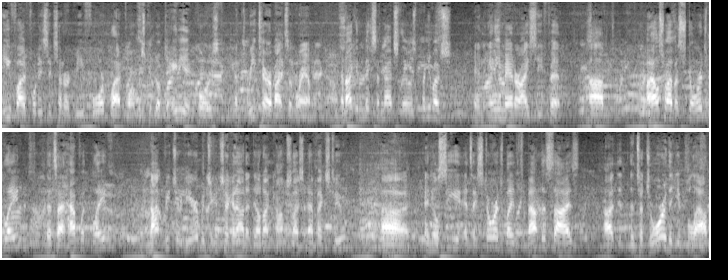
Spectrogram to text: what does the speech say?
E E5 4600 V4 platform, which can do up to 88 cores and 3 terabytes of RAM. And I can mix and match those pretty much in any manner I see fit. Um, I also have a storage blade that's a half width blade not featured here, but you can check it out at dell.com slash fx2. Uh, and you'll see it's a storage blade that's about this size. Uh, it's a drawer that you pull out,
